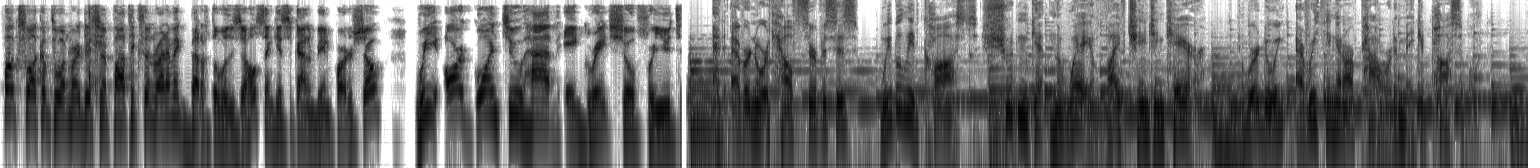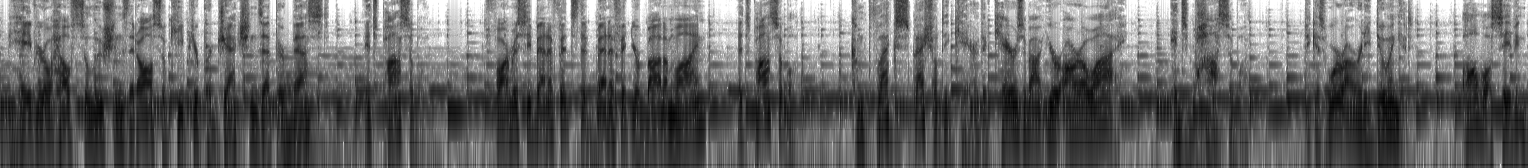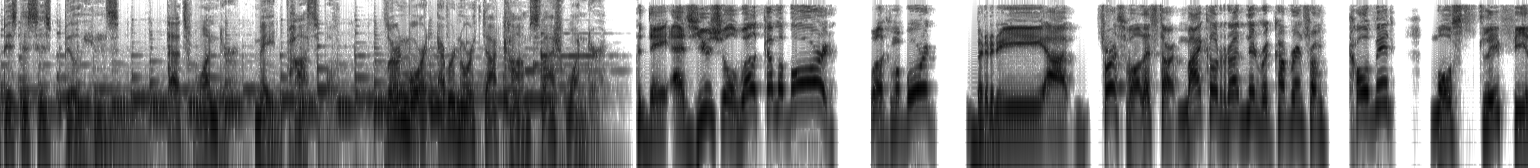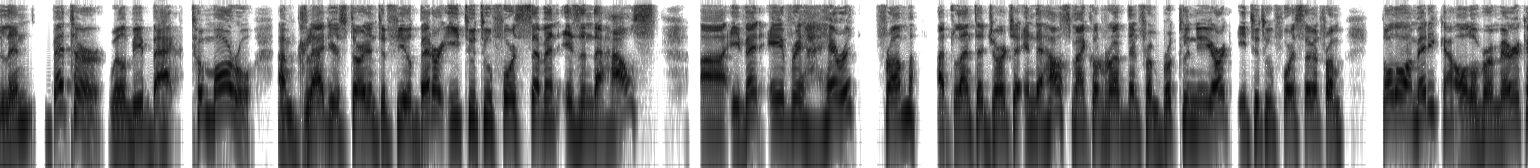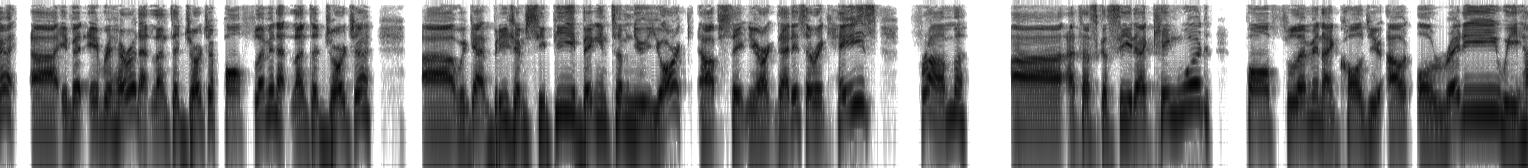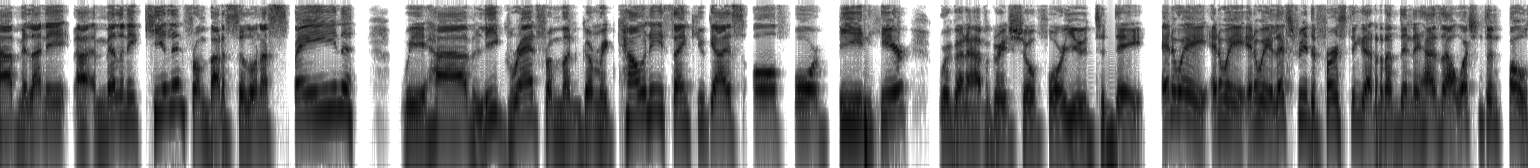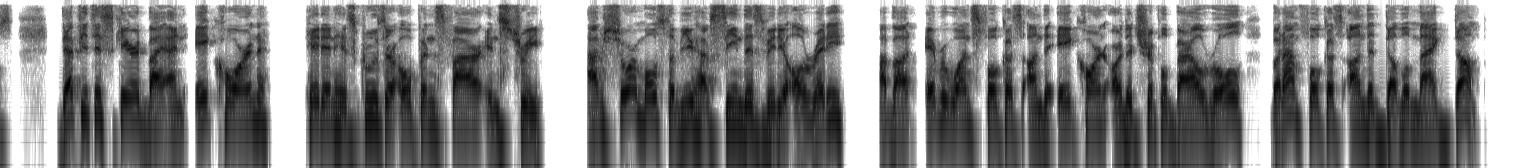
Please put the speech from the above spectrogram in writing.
Folks, welcome to one more edition of Politics Done Right. Berto Willies, your host. Thank you so kindly being part of the show. We are going to have a great show for you today. At Evernorth Health Services, we believe costs shouldn't get in the way of life-changing care, and we're doing everything in our power to make it possible. Behavioral health solutions that also keep your projections at their best? It's possible. Pharmacy benefits that benefit your bottom line? It's possible. Complex specialty care that cares about your ROI? It's possible. Because we're already doing it. All while saving businesses billions. That's Wonder made possible. Learn more at evernorth.com/wonder. Today, as usual, welcome aboard. Welcome aboard. Uh, first of all, let's start. Michael Rudnin recovering from COVID, mostly feeling better. We'll be back tomorrow. I'm glad you're starting to feel better. E2247 is in the house. Uh, Yvette Avery Herod from Atlanta, Georgia in the house. Michael Rudnin from Brooklyn, New York. E2247 from Todo America, all over America. Uh, Yvette Avery Herod, Atlanta, Georgia. Paul Fleming, Atlanta, Georgia. Uh, we got Bridge MCP, Binghamton, New York, upstate New York. That is Eric Hayes from uh, Atascocita, Kingwood. Paul Fleming, I called you out already. We have Melanie, uh, Melanie Keelan from Barcelona, Spain. We have Lee Grant from Montgomery County. Thank you guys all for being here. We're going to have a great show for you today. Anyway, anyway, anyway, let's read the first thing that Radin has out. Washington Post. Deputy scared by an acorn hitting his cruiser opens fire in street. I'm sure most of you have seen this video already about everyone's focus on the acorn or the triple barrel roll, but I'm focused on the double mag dump.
